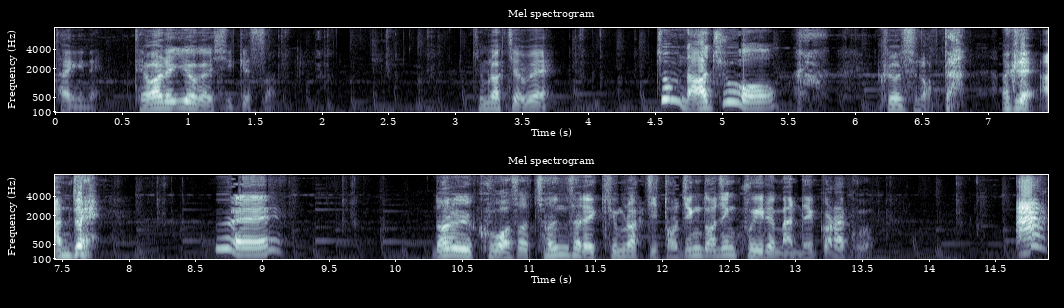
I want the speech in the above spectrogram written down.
다행이네. 대화를 이어갈 수 있겠어. 김은학지야, 왜? 좀 놔줘. 그럴 순 없다. 아, 그래, 안 돼! 왜? 너를 구워서 전설의 기문학지 도징도징 구이를 만들 거라고. 아!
